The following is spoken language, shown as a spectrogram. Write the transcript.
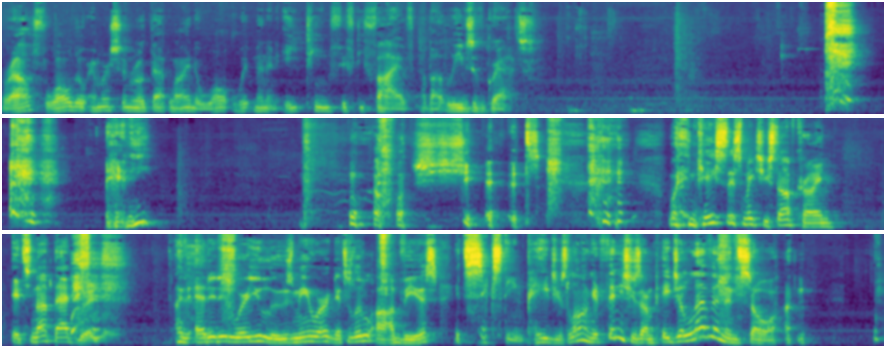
Ralph Waldo Emerson wrote that line to Walt Whitman in 1855 about leaves of grass. Annie? oh, shit. well, in case this makes you stop crying, it's not that good. I've edited where you lose me, where it gets a little obvious. It's 16 pages long. It finishes on page 11 and so on.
